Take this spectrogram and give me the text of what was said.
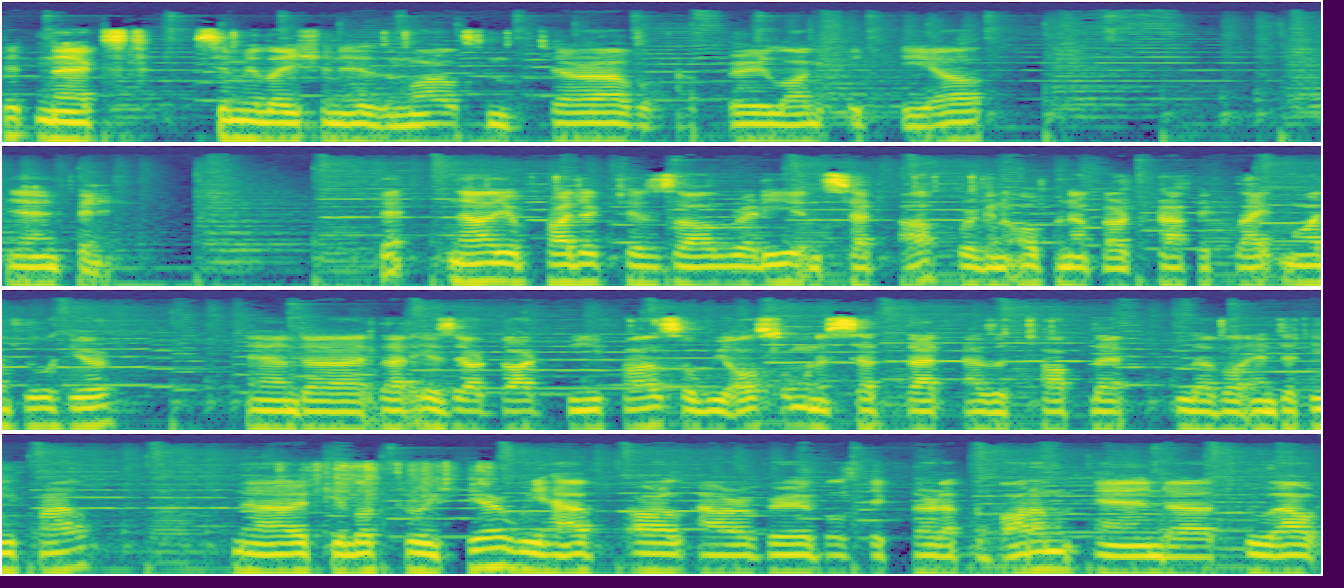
Hit next. Simulation is a model Terra. We'll have Verilog HDL and finish. Okay, now your project is all ready and set up. We're going to open up our traffic light module here and uh, that is our .v file. So we also want to set that as a top le level entity file. Now, if you look through here, we have all our variables declared at the bottom, and uh, throughout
